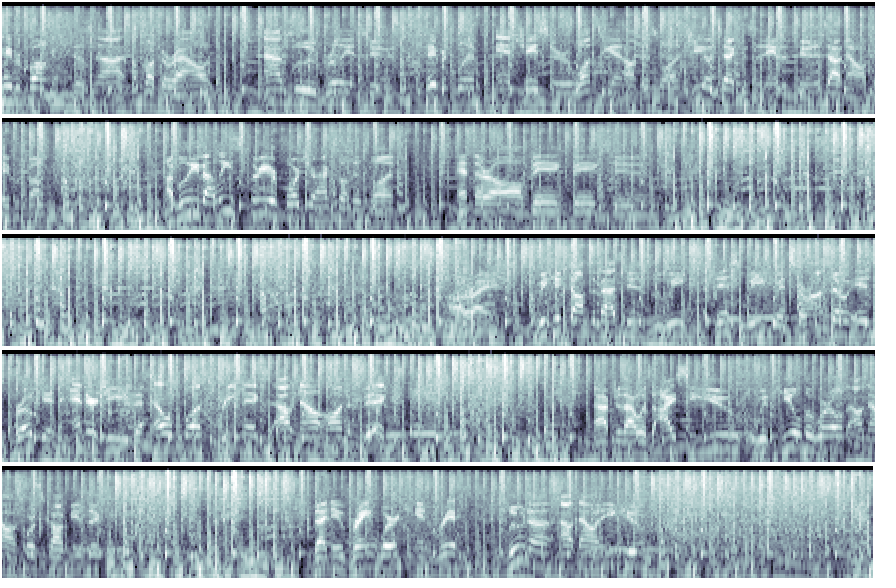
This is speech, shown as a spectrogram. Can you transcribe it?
Paper Funk does not fuck around. Absolute brilliant tune. Paperclip and Chaser once again on this one. Geotech is the name of the tune. It's out now on Paper Funk. I believe at least three or four tracks on this one, and they're all big, big tunes. We kicked off the bad tunes of the week this week with Toronto is Broken Energy, the L Plus remix out now on Fix. After that was ICU with Heal the World out now on Korsakov Music. That new Brainwork and Rift Luna out now on EQ.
